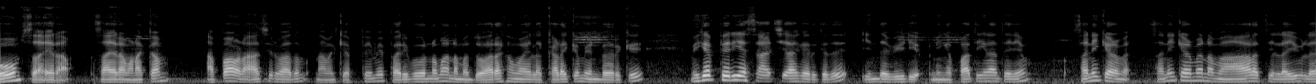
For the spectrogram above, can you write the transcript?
ஓம் சாய்ராம். சாய்ராம் வணக்கம். அப்பாவோட ஆசீர்வாதம் நமக்கு எப்பயுமே பரிபூர்ணமாக நம்ம துவாரகமாயில் கிடைக்கும் என்பதற்கு மிகப்பெரிய சாட்சியாக இருக்குது இந்த வீடியோ. நீங்கள் பார்த்தீங்கன்னா தெரியும் சனிக்கிழமை சனிக்கிழமை நம்ம ஆரத்தி லைவில்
